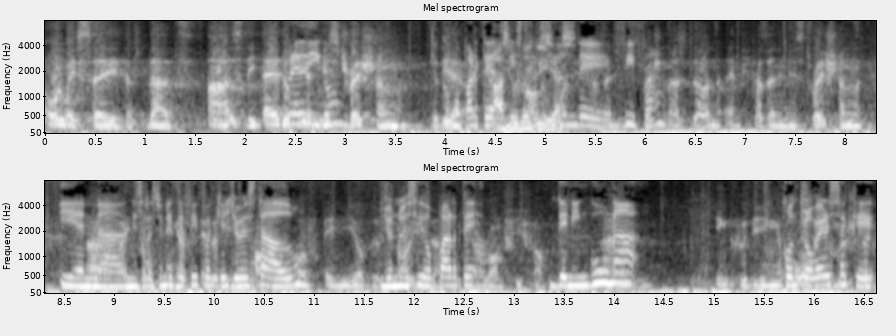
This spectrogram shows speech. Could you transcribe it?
always say that, as the head of the administration, que como parte de la unos administración días. de FIFA y en uh, administraciones de FIFA que yo he estado, yo no he sido uh, parte de ninguna controversia que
